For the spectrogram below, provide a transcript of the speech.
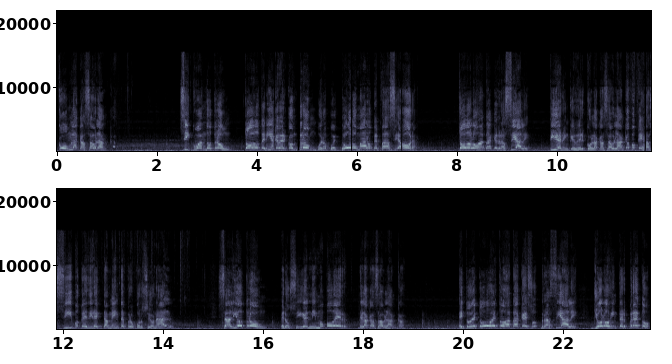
con la Casa Blanca. Si cuando Trump todo tenía que ver con Trump, bueno, pues todo lo malo que pase ahora, todos los ataques raciales, tienen que ver con la Casa Blanca porque es así, porque es directamente proporcional. Salió Trump, pero sigue el mismo poder de la Casa Blanca. Entonces todos estos ataques raciales yo los interpreto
